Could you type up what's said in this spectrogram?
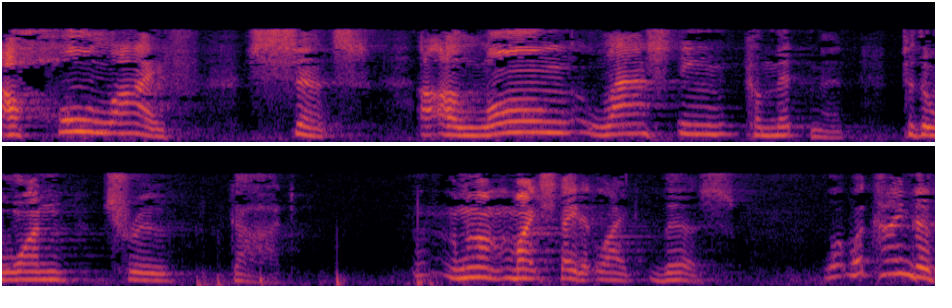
a whole life sense, a long lasting commitment to the one true God. We might state it like this What, what kind of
